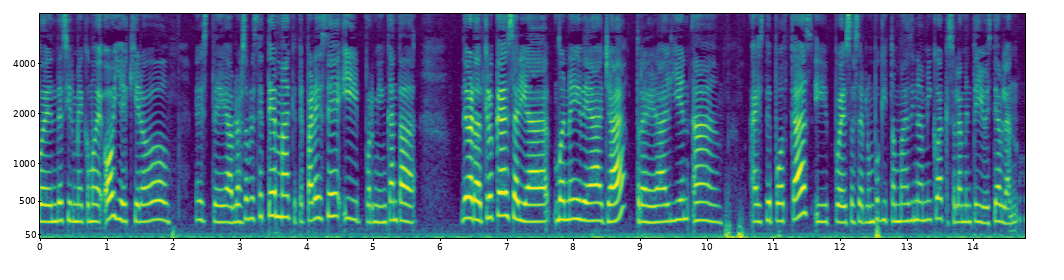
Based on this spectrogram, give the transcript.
pueden decirme como de, oye, quiero este hablar sobre este tema, ¿qué te parece? Y por mí encantada. De verdad creo que sería buena idea ya traer a alguien a, a este podcast y pues hacerlo un poquito más dinámico a que solamente yo esté hablando.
